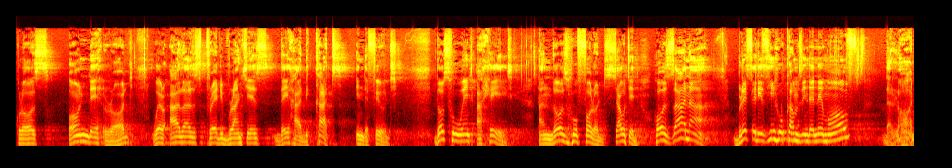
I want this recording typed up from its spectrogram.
clothes on the road, where others spread branches they had cut in the field. Those who went ahead and those who followed shouted, Hosanna! Blessed is he who comes in the name of the Lord.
